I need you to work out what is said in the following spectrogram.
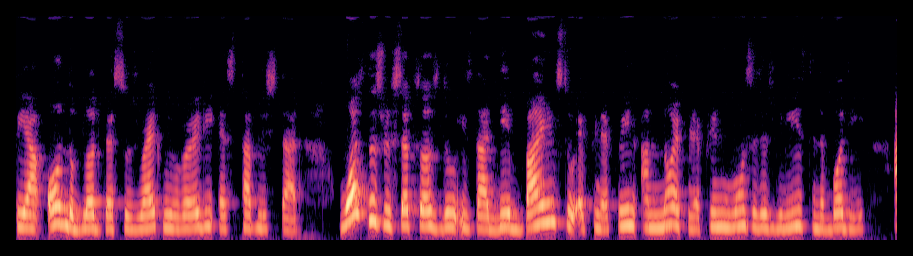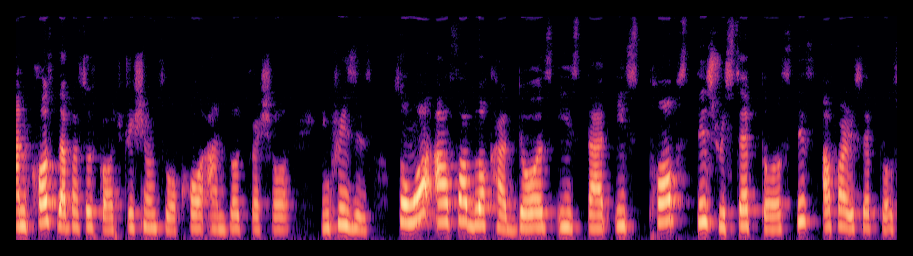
they are on the blood vessels, right? We've already established that. What these receptors do is that they bind to epinephrine and norepinephrine once it is released in the body and cause that vasoconstriction to occur and blood pressure increases. So what alpha blocker does is that it stops these receptors, these alpha receptors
